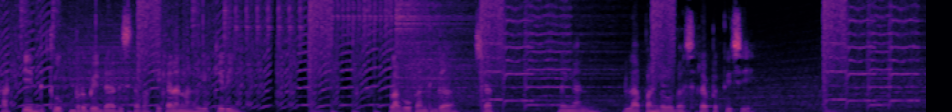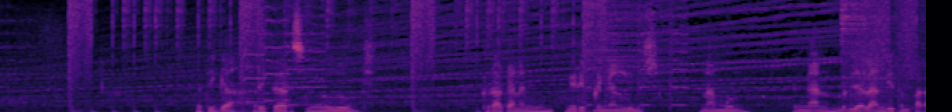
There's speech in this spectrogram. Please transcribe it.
kaki ditekuk berbeda di setiap kaki kanan dan kaki kiri. Lakukan 3 set dengan 8-12 repetisi. Ketiga, reverse lunge. Gerakan ini mirip dengan lunge, namun dengan berjalan di tempat.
